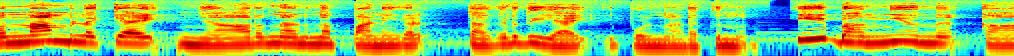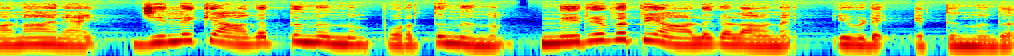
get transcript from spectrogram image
ഒന്നാം വിളയ്ക്കായി ഞാറ് നടന്ന പണികൾ തകൃതിയായി ഇപ്പോൾ നടക്കുന്നു. ഈ ഭംഗിയൊന്ന് കാണാനായി ജില്ലയ്ക്ക് അകത്തു നിന്നും പുറത്തു നിന്നും നിരവധി ആളുകളാണ് ഇവിടെ എത്തുന്നത്.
